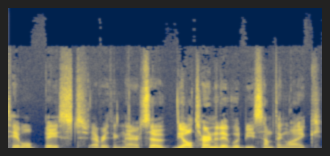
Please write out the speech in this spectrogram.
table based everything there. So the alternative would be something like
